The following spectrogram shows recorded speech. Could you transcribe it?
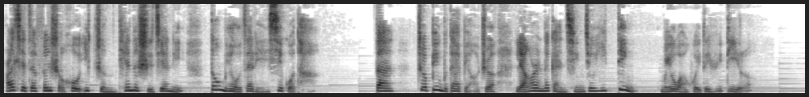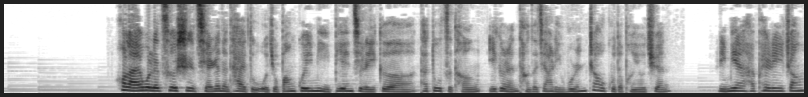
而且在分手后一整天的时间里都没有再联系过她，但这并不代表着两个人的感情就一定没有挽回的余地了。后来为了测试前任的态度，我就帮闺蜜编辑了一个她肚子疼、一个人躺在家里无人照顾的朋友圈，里面还配了一张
